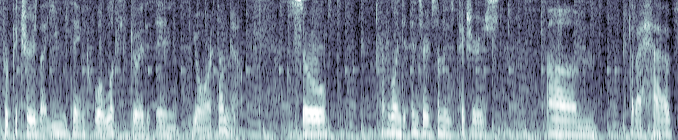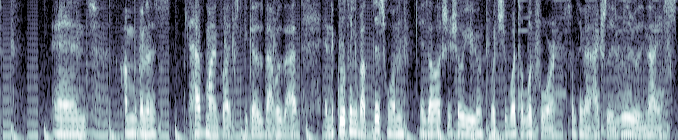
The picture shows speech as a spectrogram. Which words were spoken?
for pictures that you think will look good in your thumbnail. So I'm going to insert some of these pictures um, that I have and I'm gonna have Mineplex because that was that. And the cool thing about this one is I'll actually show you what, what to look for something that actually is really really nice.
